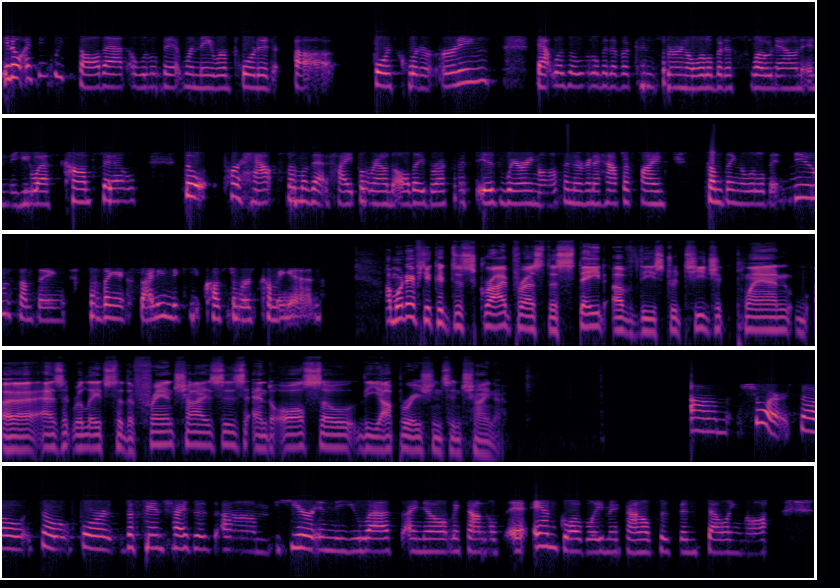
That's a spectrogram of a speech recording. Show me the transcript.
You know, I think we saw that a little bit when they reported uh, fourth quarter earnings. That was a little bit of a concern, a little bit of slowdown in the U.S. comp sales. So perhaps some of that hype around all day breakfast is wearing off, and they're going to have to find something a little bit new, something something exciting to keep customers coming in. I'm wondering if you could describe for us the state of the strategic plan uh, as it relates to the franchises and also the operations in China. Um, sure. So, so for the franchises um, here in the U.S., I know McDonald's and globally, McDonald's has been selling off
